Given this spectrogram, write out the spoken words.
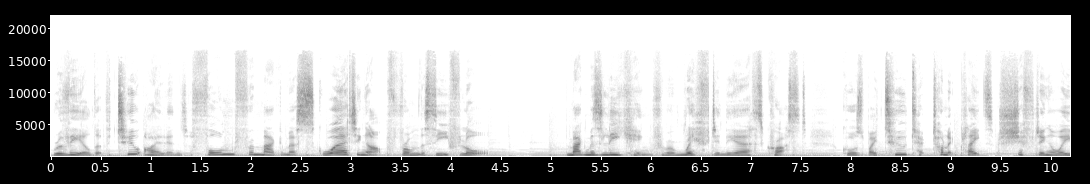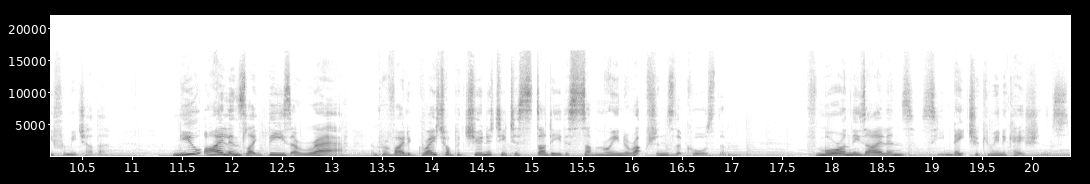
reveal that the two islands formed from magma squirting up from the sea floor. The magma's leaking from a rift in the Earth's crust, caused by two tectonic plates shifting away from each other. New islands like these are rare and provide a great opportunity to study the submarine eruptions that cause them. For more on these islands, see Nature Communications.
